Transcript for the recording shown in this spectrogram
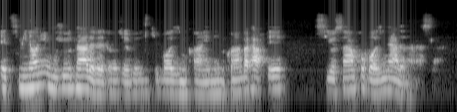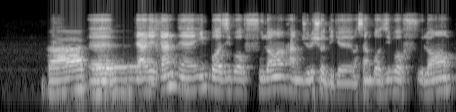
اطمینانی وجود نداره راجع به اینکه بازی می‌کنن یا نمی‌کنن. بعد هفته 33 هم خب بازی ندارن اصلا. بعد دقیقا این بازی با فولام هم همجوری شد دیگه. مثلا بازی با فولام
